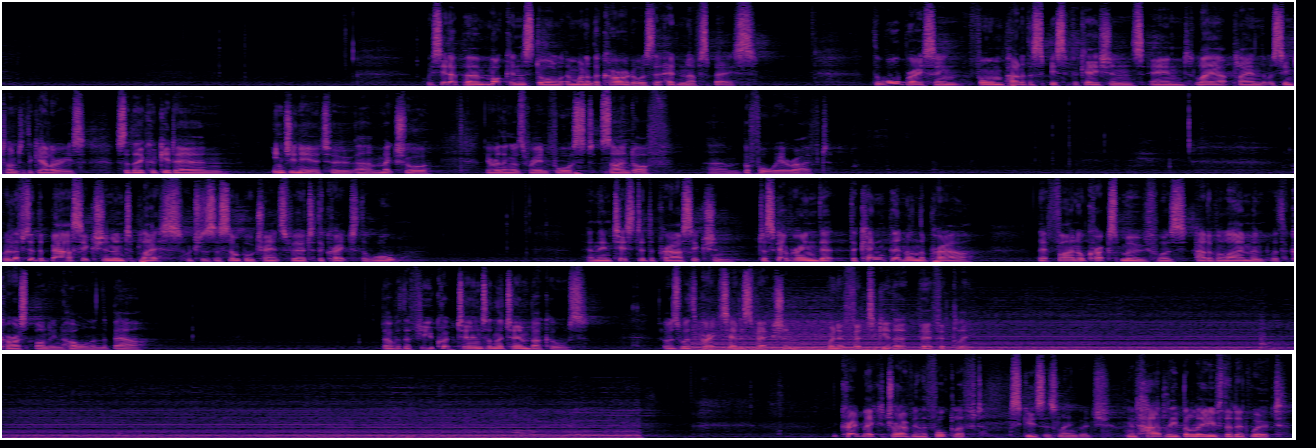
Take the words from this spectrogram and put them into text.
We set up a mock install in one of the corridors that had enough space. The wall bracing formed part of the specifications and layout plan that was sent on to the galleries, so they could get an engineer to um, make sure everything was reinforced, signed off um, before we arrived. We lifted the bow section into place, which was a simple transfer to the crate to the wall, and then tested the prow section, discovering that the kingpin on the prow, that final crux move, was out of alignment with a corresponding hole in the bow. But with a few quick turns on the turnbuckles, it was with great satisfaction when it fit together perfectly. crate maker driving the forklift, excuse his language, and hardly believe that it worked.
